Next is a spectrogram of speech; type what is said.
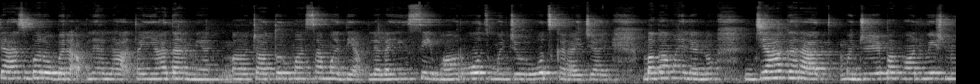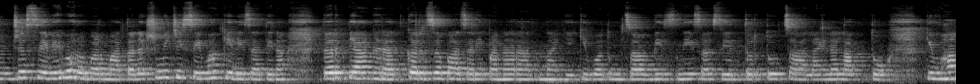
त्याचबरोबर आपल्याला आता या दरम्यान चातुर्मासामध्ये आपल्याला ही सेवा रोज म्हणजे रोज करायची आहे. बघा महिलांनो ज्या घरात म्हणजे भगवान विष्णूंच्या सेवेबरोबर माता लक्ष्मीची सेवा केली जाते ना तर त्या घरात कर्जबाजारीपणा राहत नाही किंवा तुमचा बिझनेस असेल तर तो चालायला लागतो. किंवा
